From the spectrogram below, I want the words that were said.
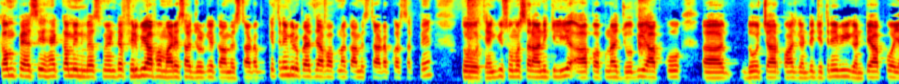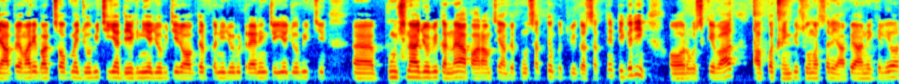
कम पैसे हैं कम इन्वेस्टमेंट है फिर भी आप हमारे साथ जुड़ के काम स्टार्टअप कितने भी रुपए से आप अपना काम स्टार्टअप कर सकते हैं। तो thank you so much sir आने के लिए। आप अपना जो भी आपको आ, दो चार पाँच घंटे जितने भी घंटे आपको यहाँ पे हमारी वर्कशॉप में जो भी चीज़ें देखनी है जो भी चीज़ें ऑब्ज़र्व करनी है जो भी ट्रेनिंग चाहिए जो भी पूछना है जो भी करना है आप आराम से यहाँ पे पूछ सकते हैं कुछ भी कर सकते हैं ठीक है जी? और उसके बाद आपका thank you so much sir यहाँ पे आने के लिए और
